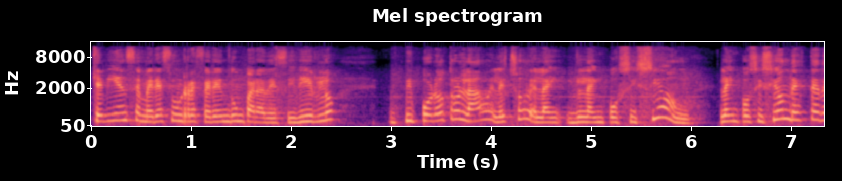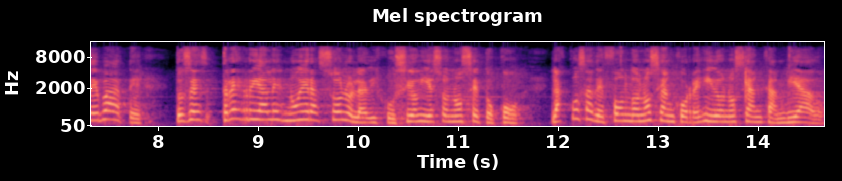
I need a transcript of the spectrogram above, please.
que bien se merece un referéndum para decidirlo. Y por otro lado, el hecho de la, la imposición, la imposición de este debate. Entonces, tres reales no era solo la discusión y eso no se tocó. Las cosas de fondo no se han corregido, no se han cambiado.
